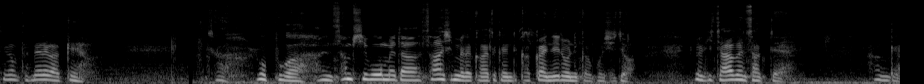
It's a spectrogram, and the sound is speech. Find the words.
지금부터 내려갈게요. 자, 로프가 한 35m, 40m 가까이, 내려오니까 보시죠. 여기 작은 삭대 한 개.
